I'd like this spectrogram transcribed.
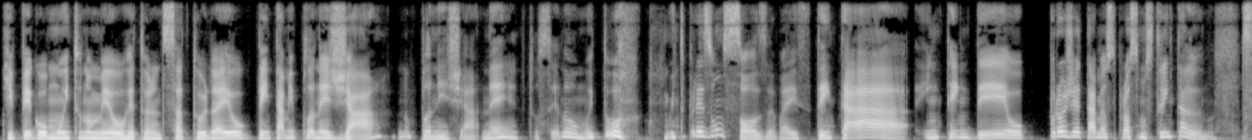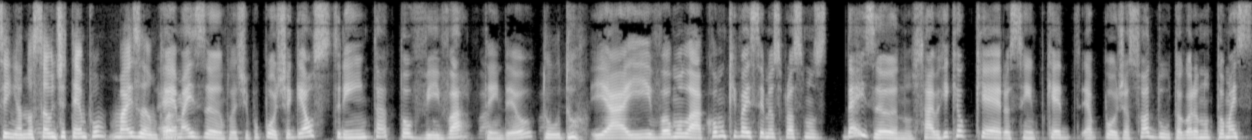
que pegou muito no meu retorno de Saturno é eu tentar me planejar. Não planejar, né? tô sendo muito, muito presunçosa, mas tentar entender ou projetar meus próximos 30 anos. Sim, a noção de tempo mais ampla. É, mais ampla. Tipo, pô, cheguei aos 30, tô viva, entendeu? Tudo. E aí, vamos lá, como que vai ser meus próximos 10 anos, sabe? O que que eu quero, assim? Porque, é, pô, já sou adulta, agora eu não tô mais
